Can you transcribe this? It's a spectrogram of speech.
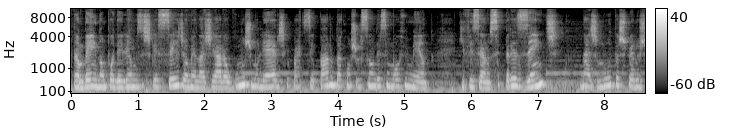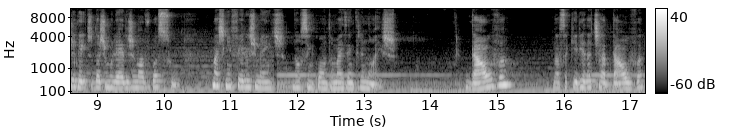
Também não poderíamos esquecer de homenagear algumas mulheres que participaram da construção desse movimento que fizeram-se presente nas lutas pelos direitos das mulheres de Nova Iguaçu, mas que infelizmente não se encontram mais entre nós. Dalva, nossa querida tia Dalva,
